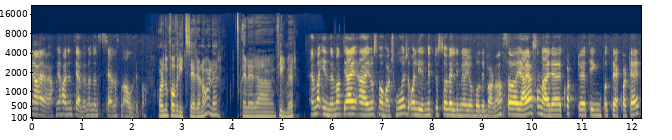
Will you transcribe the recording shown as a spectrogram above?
Ja, ja, ja. Vi har en TV, men den ser jeg nesten aldri på. Har du noen favorittserier nå, eller, eller uh, filmer? Jeg må innrømme at jeg er jo småbarnsmor, og livet mitt består veldig mye av jobb både i barna. Så jeg er sånn der korte ting på tre kvarter.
